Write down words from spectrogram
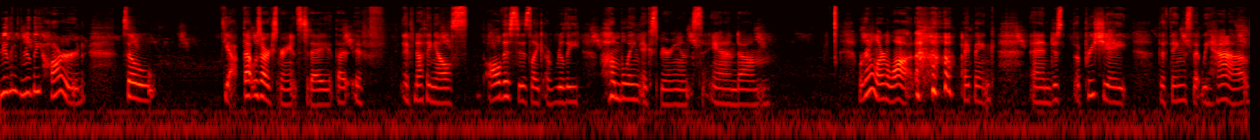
really, really hard. So, yeah, that was our experience today. That if if nothing else, all this is like a really humbling experience and um, we're to learn a lot, I think, and just appreciate the things that we have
